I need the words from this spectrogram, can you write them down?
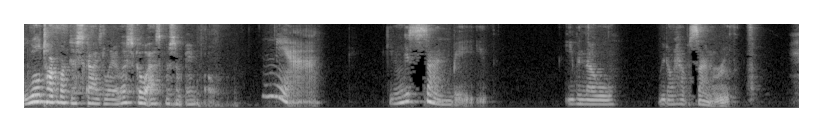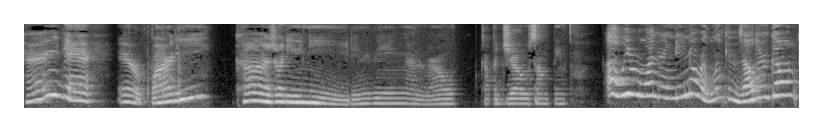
We'll talk about disguise later. Let's go ask for some info. Yeah. Getting a sunbathe. Even though we don't have a sunroof. Hey there, everybody. Cuz, what do you need? Anything? I don't know. Cup of joe, something? Oh, we were wondering, do you know where Link and Zelda are going?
